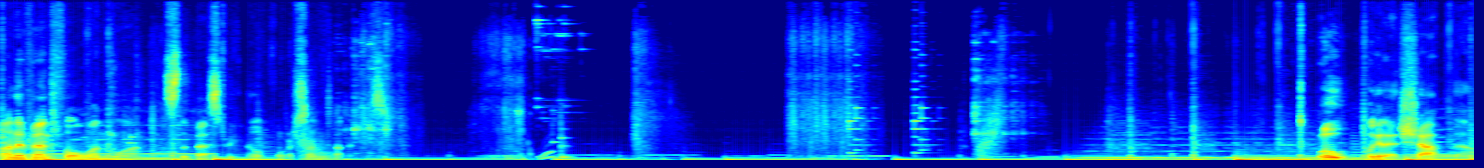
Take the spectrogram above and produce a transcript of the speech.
Uneventful 1-1. It's the best we can hope for sometimes. Whoa, look at that shop though.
